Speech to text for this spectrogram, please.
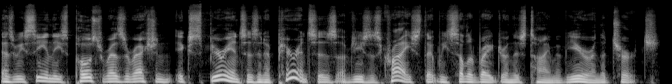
as we see in these post resurrection experiences and appearances of Jesus Christ that we celebrate during this time of year in the church.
